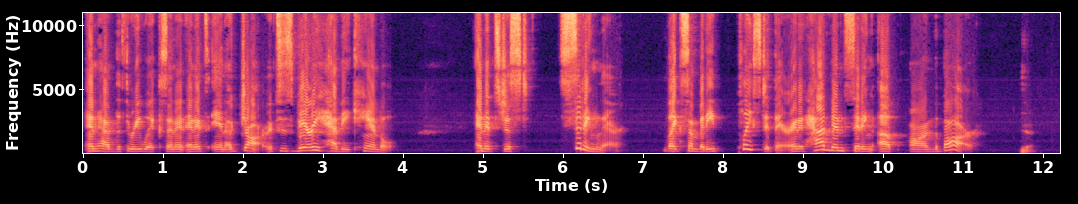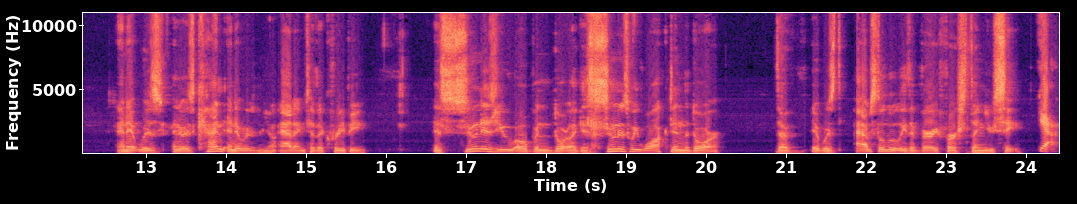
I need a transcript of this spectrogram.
and had the three wicks in it, and it's in a jar. It's this very heavy candle, and it's just sitting there, like somebody placed it there, and it had been sitting up on the bar. Yeah. And it was and it was kind and it was you know adding to the creepy as soon as you opened the door like as soon as we walked in the door the it was absolutely the very first thing you see Yeah.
